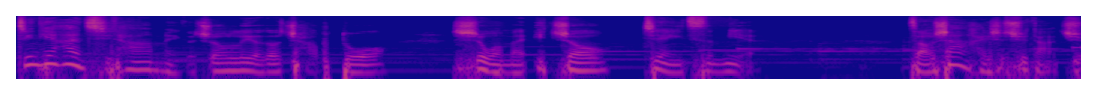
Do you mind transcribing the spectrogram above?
今天和其他每个周六都差不多，是我们一周见一次面。早上还是去打球，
